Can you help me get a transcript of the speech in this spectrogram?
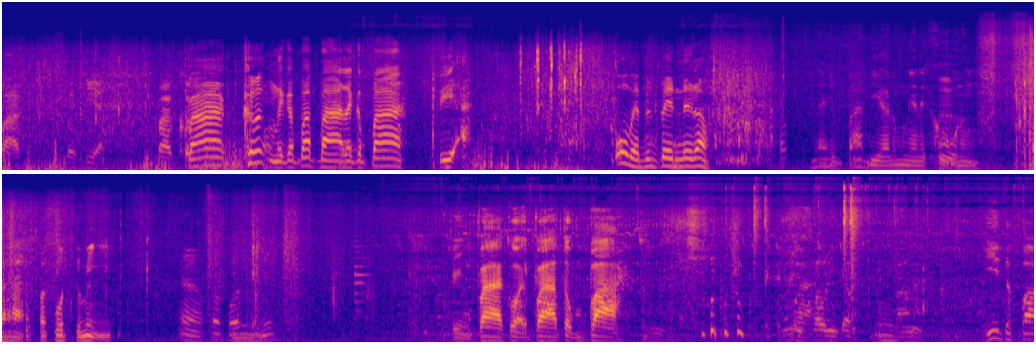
ปลาตัวเหี้ยปลาปลาเครื่องแล้วก็ปลาปลาแล้วก็ปลาเปียโอ้แบบเป็นๆเลยเนาะในปลาเดียวแล้วมึงเนี่ยในคู่หนึงปลาปลากดก็มีอีกเออปลาปนอย่างนี้ ปิ่งปลาก้อยปลาต้มปลาเข้านี่เจ้าฟังนะยี่ตะปลา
